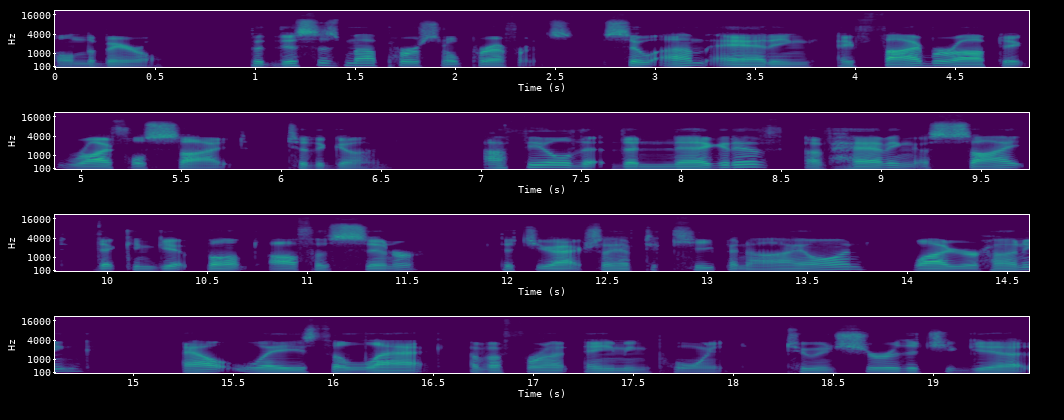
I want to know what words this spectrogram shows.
on the barrel. But this is my personal preference, so I'm adding a fiber optic rifle sight to the gun. I feel that the negative of having a sight that can get bumped off of center, that you actually have to keep an eye on while you're hunting, outweighs the lack of a front aiming point to ensure that you get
